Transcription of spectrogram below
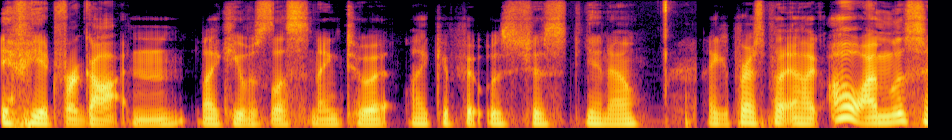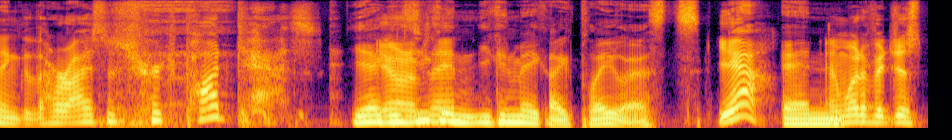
if he had forgotten, like he was listening to it, like if it was just you know, like you press play, like oh, I'm listening to the Horizon Church podcast. Yeah, you know because you, can you can make like playlists. Yeah, And- and what if it just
